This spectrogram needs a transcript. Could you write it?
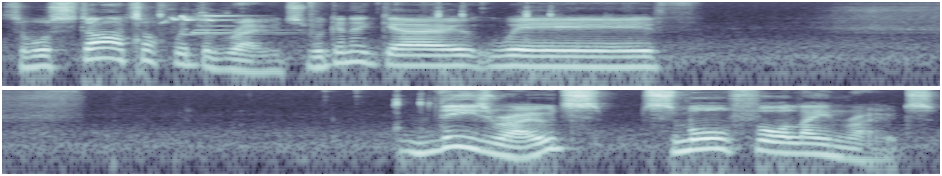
So we'll start off with the roads. We're going to go with these roads, small four-lane roads.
